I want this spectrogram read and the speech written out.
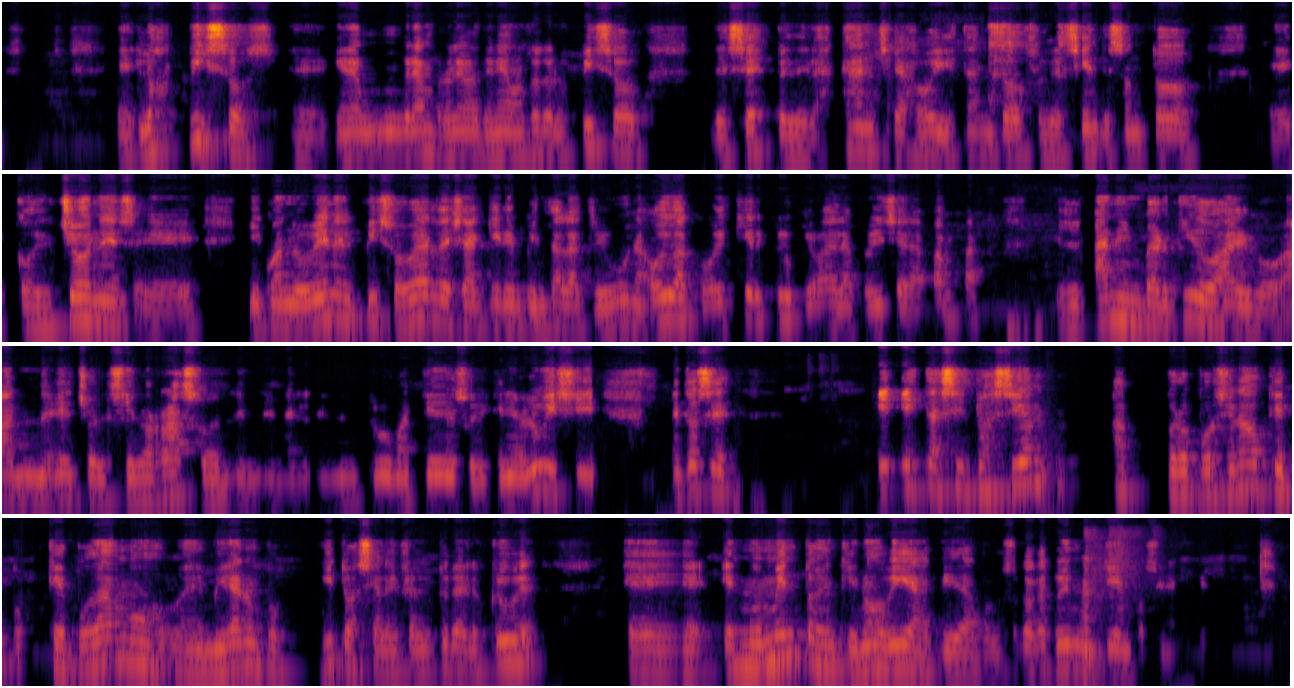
eh, los pisos, que era un gran problema que teníamos nosotros, los pisos de césped de las canchas, hoy están todos florecientes, son todos colchones, y cuando ven el piso verde ya quieren pintar la tribuna. Hoy va cualquier club que va de la provincia de La Pampa, han invertido algo, han hecho el cielo raso en, el, club Matías o ingeniero Luigi. Entonces, e, esta situación ha proporcionado que, podamos eh, mirar un poquito hacia la infraestructura de los clubes eh, en momentos en que no había actividad, porque nosotros acá tuvimos tiempo sin actividad.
